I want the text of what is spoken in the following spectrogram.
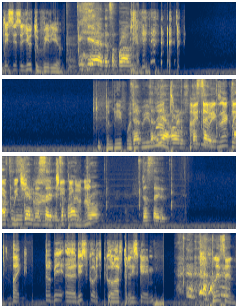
this is a YouTube video. Yeah, that's a prank. Believe Just, whatever you ju- want. yeah, Orange, just I know say it. exactly After which this game, just are say it's a cheating or prank, not. bro. Just say it. Like, there'll be a Discord call after this game. Listen,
